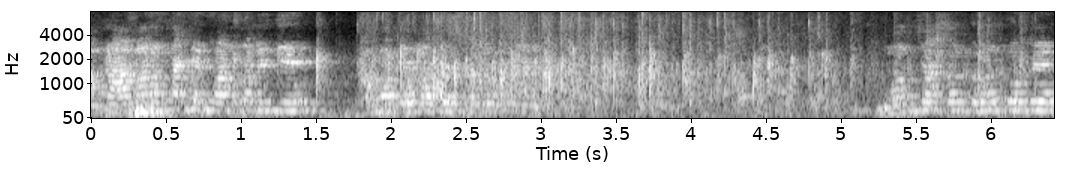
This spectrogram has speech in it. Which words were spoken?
আমরা আবারও তাকে করতালি দিয়ে আমাদের মাঝে স্বাগত। মঞ্চে আসন গ্রহণ করবেন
